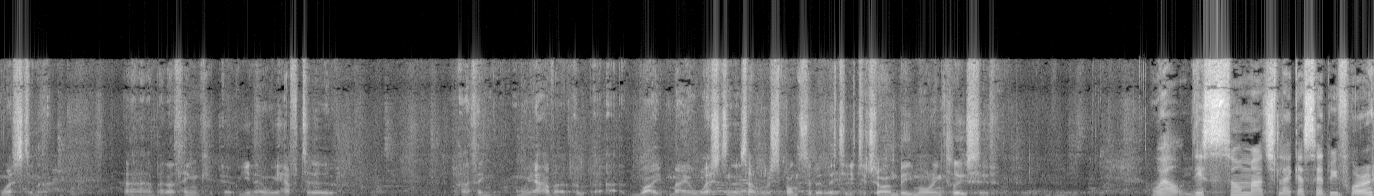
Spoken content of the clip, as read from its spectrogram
Westerner. Uh, but I think, uh, you know, we have to. I think we have a, a, a white male Westerners have a responsibility to try and be more inclusive. Well, there's so much, like I said before,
